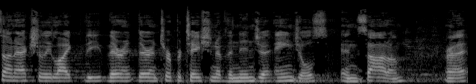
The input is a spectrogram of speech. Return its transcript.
son actually liked the, their, their interpretation of the ninja angels in Sodom, right?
